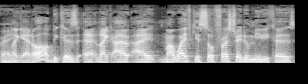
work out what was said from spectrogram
right. like at all because uh, like I, I my wife gets so frustrated with me because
